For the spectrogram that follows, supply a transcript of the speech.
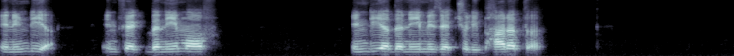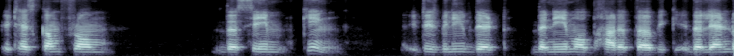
in India. In fact, the name of India, the name is actually Bharata. It has come from the same king. It is believed that the name of Bharata, the land,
